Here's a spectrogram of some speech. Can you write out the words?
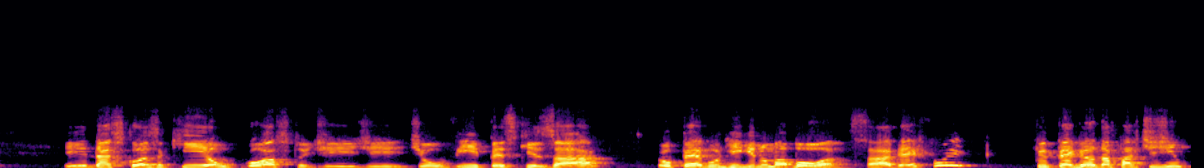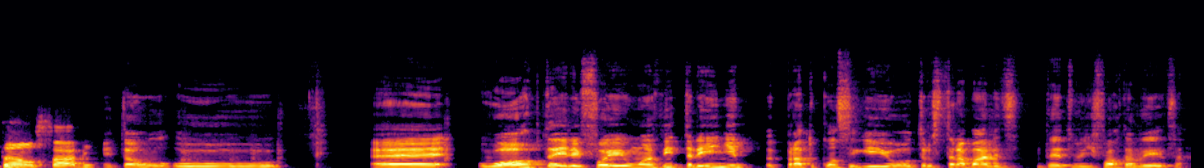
e das coisas que eu gosto de, de, de ouvir, pesquisar, eu pego o gig numa boa, sabe? Aí fui, fui pegando a partir de então, sabe? Então o. É, o Orbita ele foi uma vitrine para tu conseguir outros trabalhos dentro de Fortaleza.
